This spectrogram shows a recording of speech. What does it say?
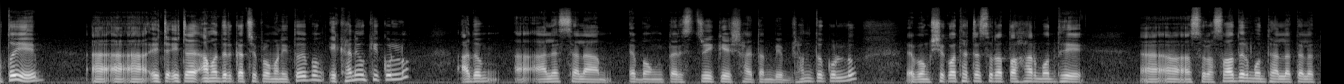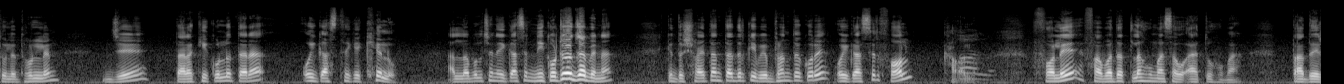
অতএব এটা এটা আমাদের কাছে প্রমাণিত এবং এখানেও কি করল? আদম আলাইসাল্লাম এবং তার স্ত্রীকে শয়তান বিভ্রান্ত করল এবং সে কথাটা সুরা তহার মধ্যে সুরা সাদের মধ্যে আল্লাহ তালা তুলে ধরলেন যে তারা কি করল? তারা ওই গাছ থেকে খেলো। আল্লাহ বলছেন এই গাছের নিকটেও যাবে না। কিন্তু শয়তান তাদেরকে বিভ্রান্ত করে ওই গাছের ফল খাওয়ালো। ফলে ফাবাদাতলা হুমা সাউ এত হুমা তাদের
